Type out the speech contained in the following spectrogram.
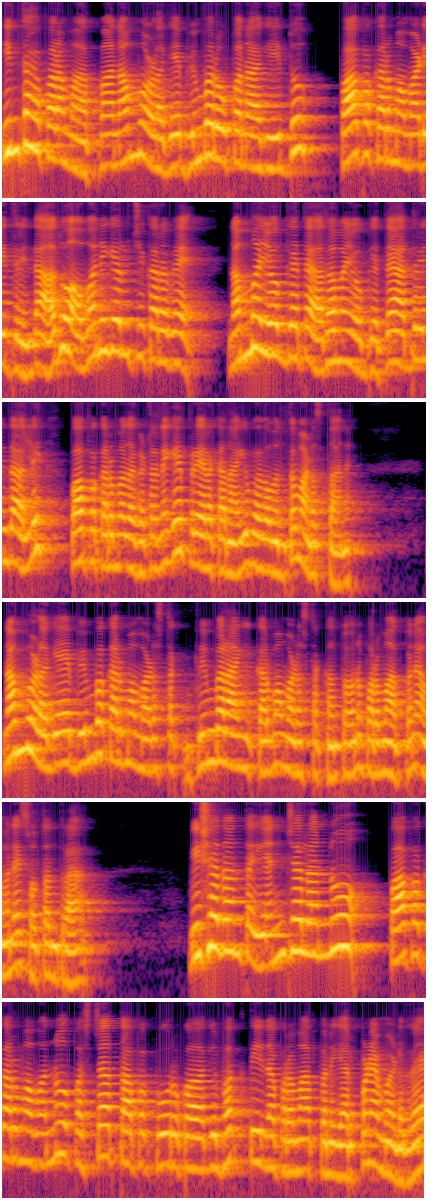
ಇಂತಹ ಪರಮಾತ್ಮ ನಮ್ಮೊಳಗೆ ಬಿಂಬರೂಪನಾಗಿ ಇದ್ದು ಪಾಪಕರ್ಮ ಮಾಡಿದ್ರಿಂದ ಅದು ಅವನಿಗೆ ರುಚಿಕರವೇ. ನಮ್ಮ ಯೋಗ್ಯತೆ, ಅಧಮ ಯೋಗ್ಯತೆ ಅದರಿಂದ ಅಲ್ಲಿ ಪಾಪಕರ್ಮದ ಘಟನೆಗೆ ಪ್ರೇರಕನಾಗಿ ಭಗವಂತ ಮಾಡಿಸ್ತಾನೆ. ನಮ್ಮೊಳಗೆ ಬಿಂಬ ಕರ್ಮ ಮಾಡಿಸ್ತಕ್ಕ ಬಿಂಬರಾಗಿ ಕರ್ಮ ಮಾಡಿಸ್ತಕ್ಕಂಥವನು ಪರಮಾತ್ಮನೇ, ಅವನೇ ಸ್ವತಂತ್ರ. ವಿಷದಂಥ ಎಂಜಲನ್ನು ಪಾಪಕರ್ಮವನ್ನು ಪಶ್ಚಾತ್ತಾಪಪೂರ್ವಕವಾಗಿ ಭಕ್ತಿಯಿಂದ ಪರಮಾತ್ಮನಿಗೆ ಅರ್ಪಣೆ ಮಾಡಿದರೆ,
